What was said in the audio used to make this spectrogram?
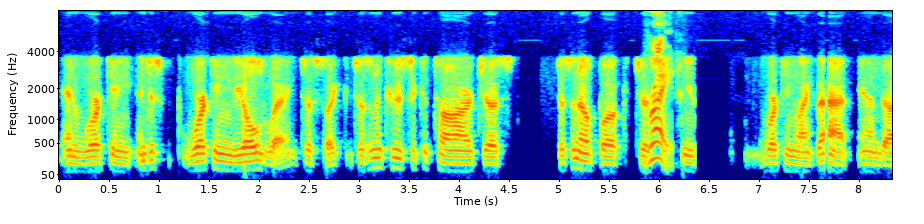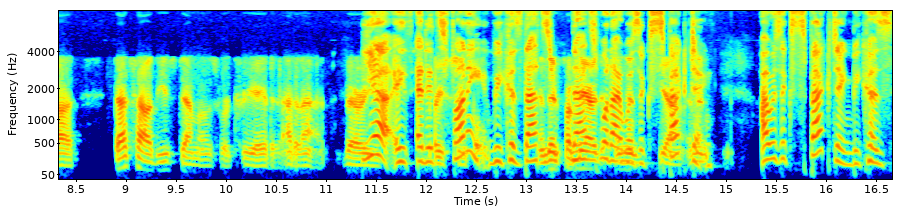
and working and just working the old way, just like just an acoustic guitar, just just a notebook, just Right. you know, working like that, and uh, that's how these demos were created out of that. Very Yeah, and it's funny simple. because that's And then from that's there- what I was then- yeah, then- expecting. I was expecting because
